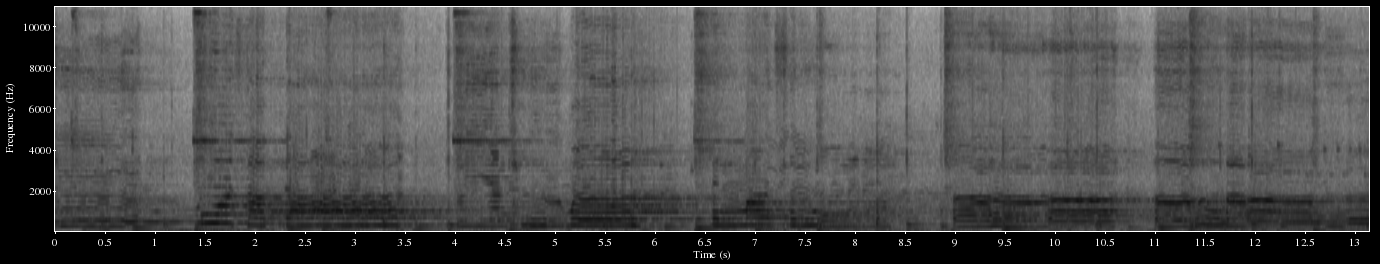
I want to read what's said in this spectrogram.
ชื่อว่าสัปดาห์เปลี่ยนชื่อมา เป็นมาสนุกเอ่ออเอ่อเอ่อ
